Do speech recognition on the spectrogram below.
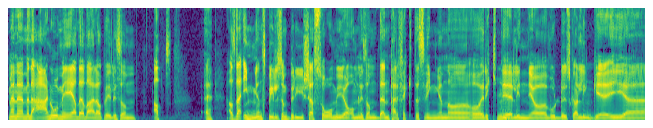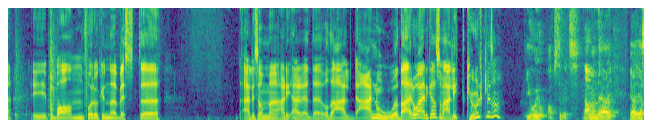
Men, eh, men, det er noe med det der at vi liksom At eh, Altså, det er ingen spill som bryr seg så mye om liksom, den perfekte svingen og, og riktige mm. linje, og hvor du skal ligge i, eh, i, på banen for å kunne best uh, det er liksom er det, er det, Og det er, det er noe der òg, er det ikke det? Som er litt kult, liksom? Jo, jo, absolutt. Ja, men det er jeg, jeg,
